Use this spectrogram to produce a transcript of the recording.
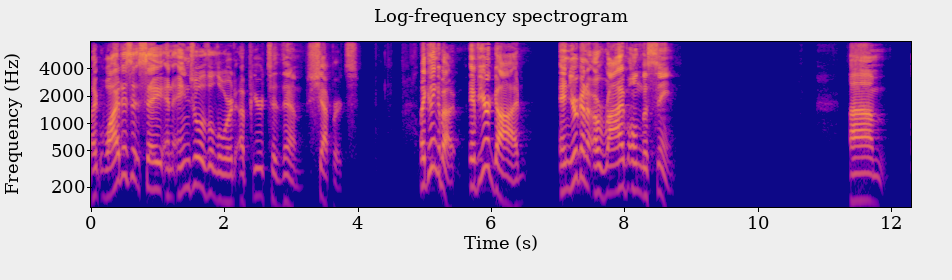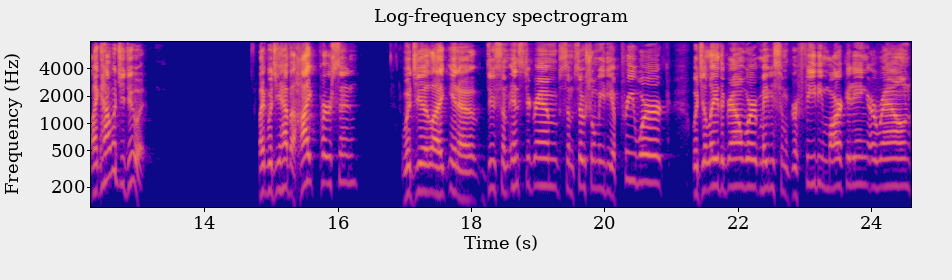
like, why does it say an angel of the Lord appeared to them, shepherds? Like, think about it. If you're God and you're going to arrive on the scene, um, like, how would you do it? Like, would you have a hype person? Would you, like, you know, do some Instagram, some social media pre work? Would you lay the groundwork, maybe some graffiti marketing around?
